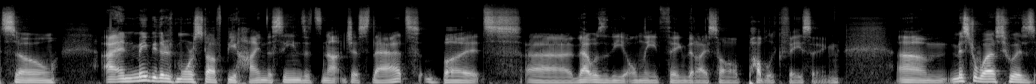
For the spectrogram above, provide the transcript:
So, and maybe there's more stuff behind the scenes. It's not just that, but uh, that was the only thing that I saw public facing. Um, Mr. West, who has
